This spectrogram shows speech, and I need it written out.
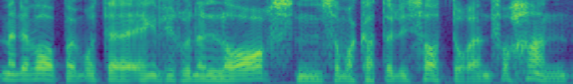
Men det var på en måte egentlig Rune Larsen som var katalysatoren, for han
